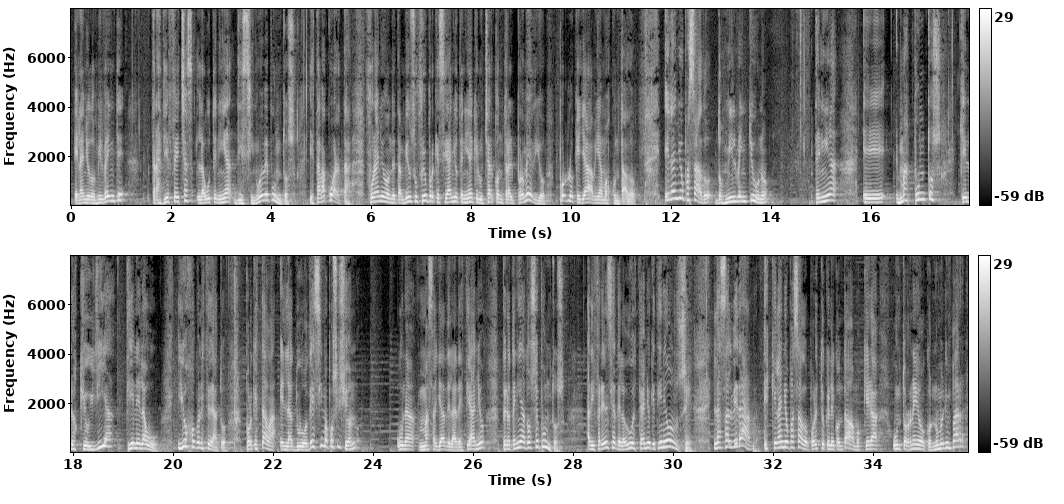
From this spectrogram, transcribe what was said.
el año 2020, tras 10 fechas, la U tenía 19 puntos y estaba cuarta. Fue un año donde también sufrió porque ese año tenía que luchar contra el promedio, por lo que ya habíamos contado. El año pasado, 2021, tenía eh, más puntos que los que hoy día tiene la U. Y ojo con este dato, porque estaba en la duodécima posición, una más allá de la de este año, pero tenía 12 puntos a diferencia de la U este año que tiene 11. La salvedad es que el año pasado, por esto que le contábamos, que era un torneo con número impar,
